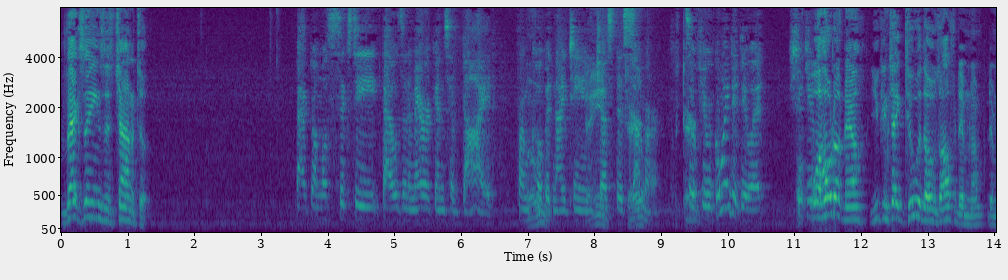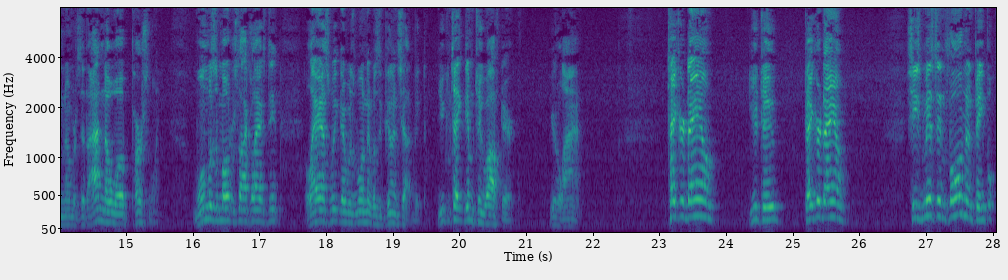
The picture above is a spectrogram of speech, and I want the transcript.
vaccines has China took? in fact, almost 60,000 Americans have died from Oh, COVID 19 just this terrible. summer. So if you were going to do it, should you? Well, hold up now. You can take two of those off of them num- them numbers that I know of personally. One was a motorcycle accident. Last week there was one that was a gunshot victim. You can take them two off there. You're lying. Take her down, YouTube. Take her down. She's misinforming people.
